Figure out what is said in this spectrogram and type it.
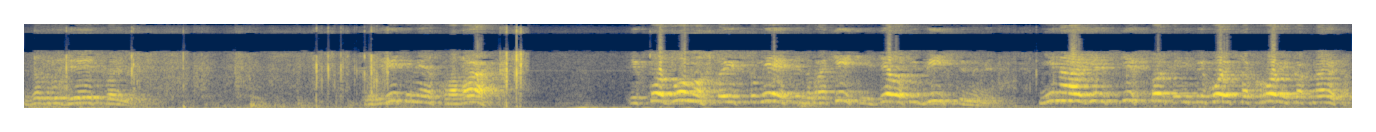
за друзей своих. Удивительные слова. И кто думал, что их сумеет извратить и сделать убийственными, ни на один стих столько не приходится крови, как на этот.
